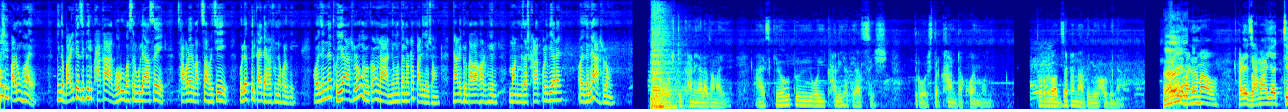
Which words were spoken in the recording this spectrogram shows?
আসির পালং হয়। কিন্তু বাড়িতে যে ফির ফাঁকা গরু বাছরগুলো আছে ছাগলের বাচ্চা হয়েছে হলে ফির কায় দেখাশোনা করবে। ওই জন্য থুয়ে আসলো মুখং না নিমন্ত্রণটা পালিয়ে আসং নাহলে ফির বাবা ঘর ফির মন মেজাজ খারাপ করবি আর ওই জন্য আসলাম। রোজটি খানে এলা জামাই আজকেও তুই ওই খালি হাতে আসছিস। রোজ তোর খানটা খয় মন? তোর লজ্জাটা না দিলেও হবে না। আরে মাইনুর মাও আরে জামাই যাচ্ছে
